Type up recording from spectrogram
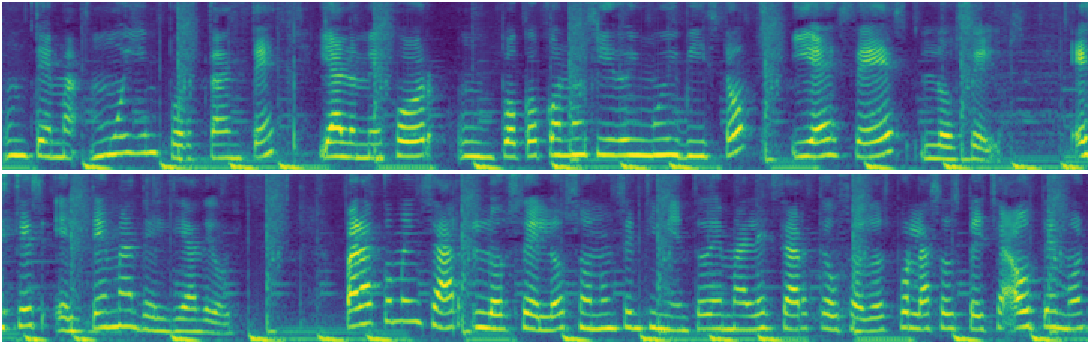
un tema muy importante y a lo mejor un poco conocido y muy visto y ese es los celos. Este es el tema del día de hoy. Para comenzar, los celos son un sentimiento de malestar causados por la sospecha o temor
